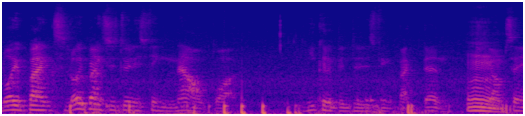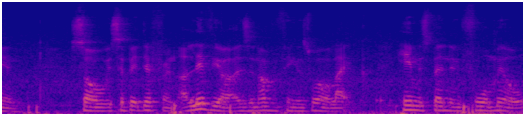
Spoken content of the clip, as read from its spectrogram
Lloyd Banks. Lloyd Banks is doing his thing now, but he could have been doing his thing back then. Do you know what I'm Mm. saying? So it's a bit different. Olivia is another thing as well. Like him spending four mil,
